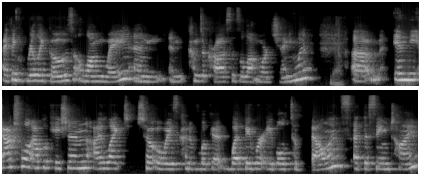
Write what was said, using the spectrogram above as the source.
I think really goes a long way and, and comes across as a lot more genuine. Yeah. Um, in the actual application, I liked to always kind of look at what they were able to balance at the same time.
